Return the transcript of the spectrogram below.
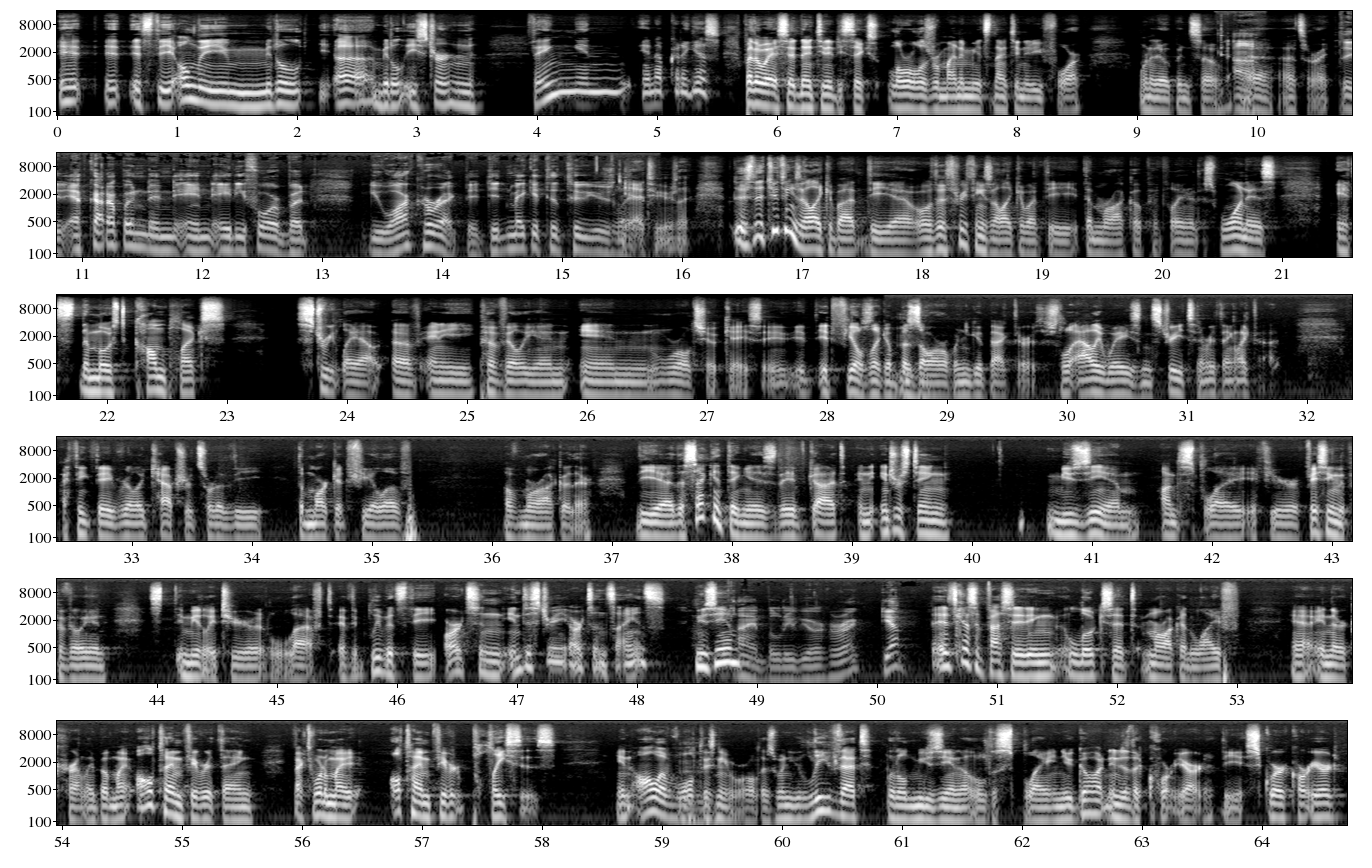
it, it it's the only middle uh, Middle Eastern thing in in Epcot, I guess. By the way, I said 1986. Laurel is reminding me it's 1984 when it opened, so uh, yeah, that's all right. The Epcot opened in in 84, but you are correct. It didn't make it till two years later. Yeah, two years later. There's the two things I like about the, uh, well, the three things I like about the the Morocco Pavilion. This one is it's the most complex street layout of any pavilion in World Showcase. It, it, feels like a mm-hmm. bazaar when you get back there. There's little alleyways and streets and everything like that. I think they've really captured sort of the the market feel of of Morocco there. The uh, the second thing is they've got an interesting museum on display. If you're facing the pavilion, it's immediately to your left. I believe it's the Arts and Industry, Arts and Science Museum. I believe you're correct. Yep. And it's got some fascinating looks at Moroccan life in there currently. But my all-time favorite thing, in fact, one of my all-time favorite places in all of Walt mm-hmm. Disney World is when you leave that little museum, that little display, and you go out into the courtyard, the square courtyard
